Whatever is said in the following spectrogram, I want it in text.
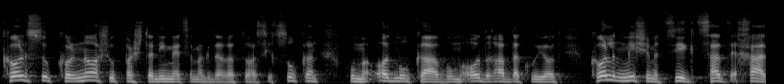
כל סוג קולנוע שהוא פשטני מעצם הגדרתו. הסכסוך כאן הוא מאוד מורכב, הוא מאוד רב דקויות. כל מי שמציג צד אחד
